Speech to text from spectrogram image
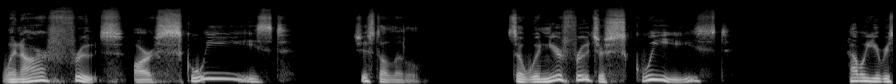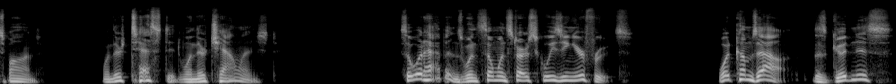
when our fruits are squeezed just a little. So when your fruits are squeezed, how will you respond? when they're tested, when they're challenged. So, what happens when someone starts squeezing your fruits? What comes out? Does goodness,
